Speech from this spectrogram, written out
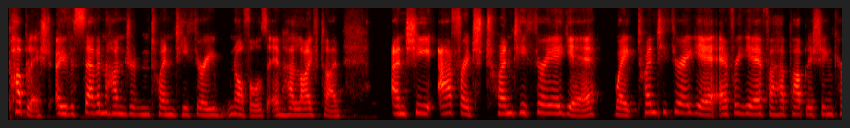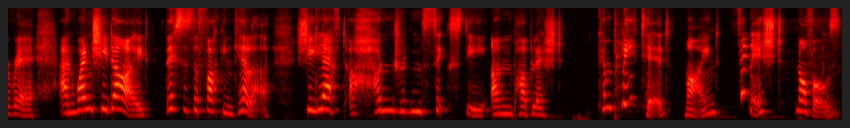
published over 723 novels in her lifetime. And she averaged 23 a year. Wait, 23 a year every year for her publishing career. And when she died, this is the fucking killer. She left 160 unpublished, completed, mind, finished novels.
